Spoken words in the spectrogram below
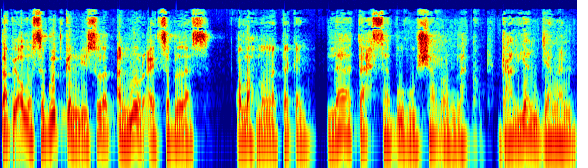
Tapi Allah sebutkan di surat An-Nur ayat 11. Allah mengatakan, La tahsabuhu syarran lakum. Kalian jangan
